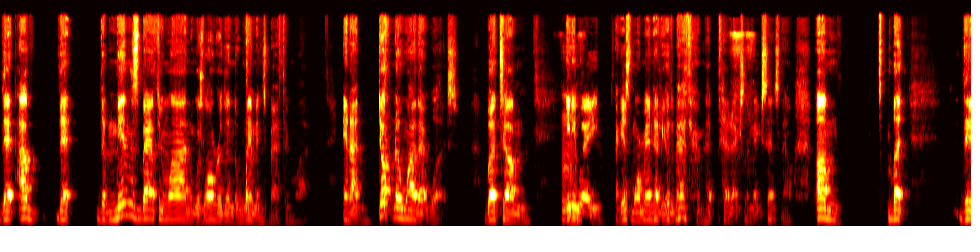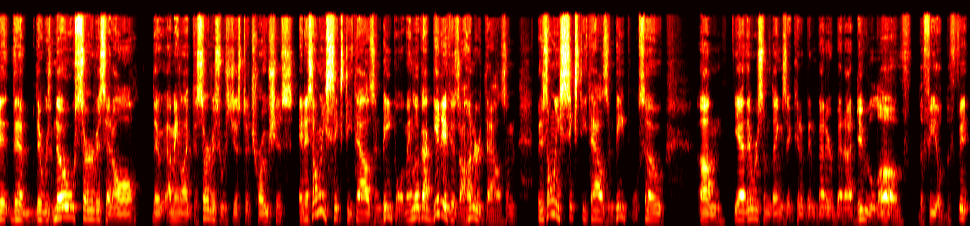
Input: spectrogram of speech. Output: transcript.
that I've that the men's bathroom line was longer than the women's bathroom line, and I don't know why that was. But um, hmm. anyway, I guess more men had to go to the bathroom. That, that actually makes sense now. Um, but the the there was no service at all. I mean, like the service was just atrocious, and it's only sixty thousand people. I mean, look, I get it; it's a hundred thousand, but it's only sixty thousand people. So, um, yeah, there were some things that could have been better, but I do love the field. The fit,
